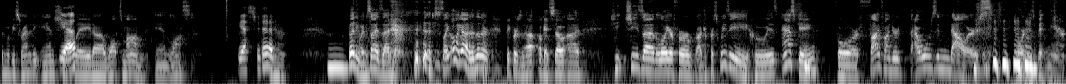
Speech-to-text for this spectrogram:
the movie Serenity, and she Yeah. played uh, Walt's mom in Lost. Yes, she did. Yeah. But anyway, besides that, it's just like, oh my god, another big person. Uh, okay, so uh, she she's uh, the lawyer for Roger Persquisi, who is asking for five hundred thousand dollars for his bitten ear.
